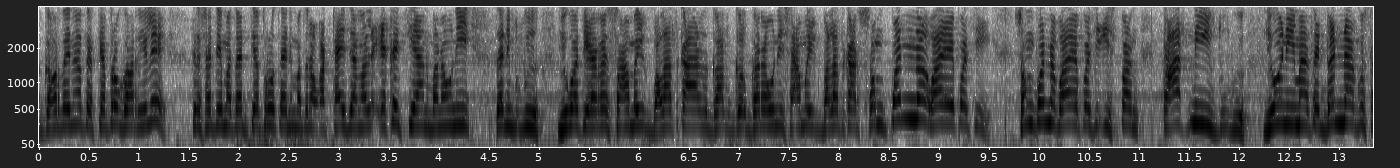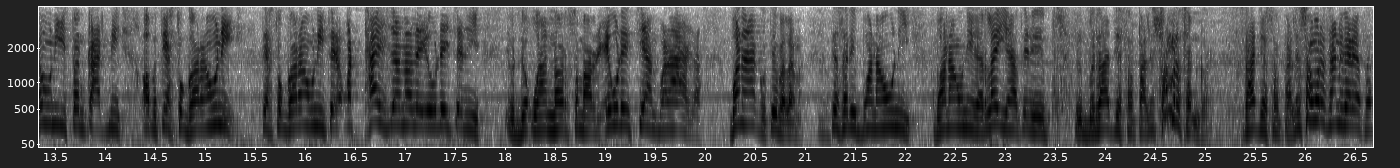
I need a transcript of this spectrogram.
गर्दैन त त्यत्रो गर्नेले त्रिसठीमा चाहिँ त्यत्रो चाहिँ मतलब अठाइसजनाले एकै चिहान बनाउने चाहिँ युवतीहरूलाई सामूहिक बलात्कार गराउने सामूहिक बलात्कार सम्पन्न भएपछि सम्पन्न भएपछि स्तन काट्ने योनीमा चाहिँ डन्डा घुसाउने स्तन काट्ने अब त्यस्तो गराउने त्यस्तो गराउने चाहिँ अठाइसजनाले एउटै चाहिँ उहाँ नर्समा एउटै चिहान बनाएका बनाएको त्यो बेलामा। त्यसरी बनाउने बनाउनेहरूलाई यहाँ चाहिँ राज्य सत्ताले संरक्षण गर्यो। राज्य सत्ताले संरक्षण गरेको छ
